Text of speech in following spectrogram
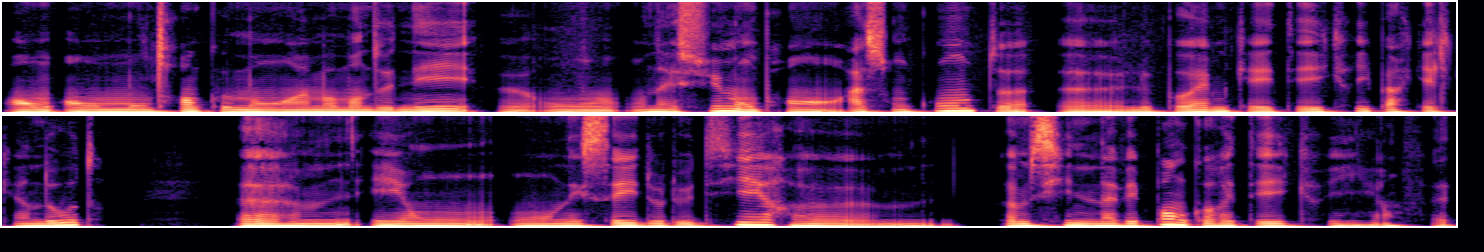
en, montrant comment, à un moment donné, on, on, assume, on prend à son compte le poème qui a été écrit par quelqu'un d'autre euh, et on, essaye de le dire euh, comme s'il n'avait pas encore été écrit, en fait.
